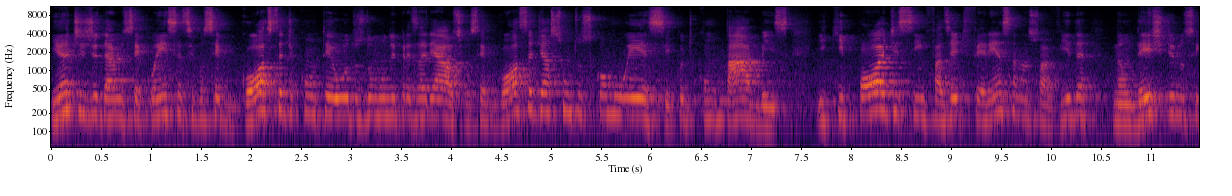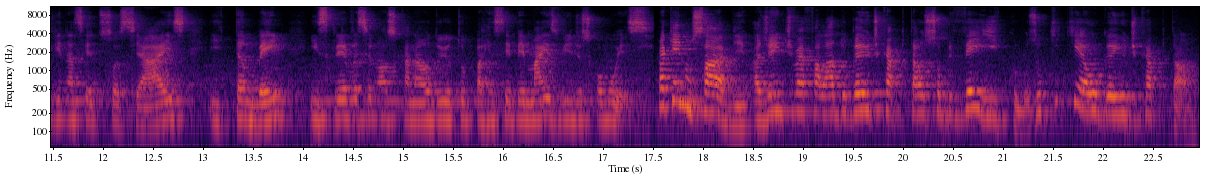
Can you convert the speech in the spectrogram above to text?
E antes de darmos sequência, se você gosta de conteúdos do mundo empresarial, se você gosta de assuntos como esse, contábeis, e que pode sim fazer diferença na sua vida, não deixe de nos seguir nas redes sociais e também inscreva-se no nosso canal do YouTube para receber mais vídeos como esse. Para quem não sabe, a gente vai falar do ganho de capital sobre veículos. O que, que é o ganho de capital?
